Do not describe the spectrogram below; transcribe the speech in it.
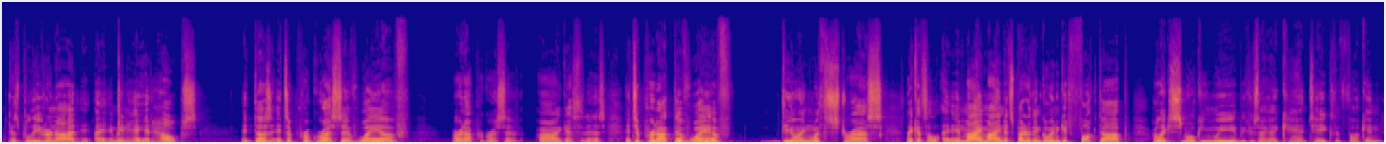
Because believe it or not, it, I, I mean, hey, it helps. It does. It's a progressive way of, or not progressive. Oh, I guess it is. It's a productive way of dealing with stress. Like it's a, in my mind, it's better than going to get fucked up or like smoking weed because like I can't take the fucking.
